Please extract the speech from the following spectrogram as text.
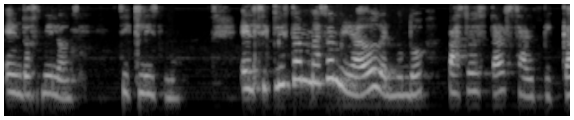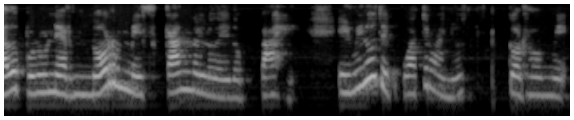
en 2011, ciclismo. El ciclista más admirado del mundo pasó a estar salpicado por un enorme escándalo de dopaje. En menos de cuatro años, conforme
